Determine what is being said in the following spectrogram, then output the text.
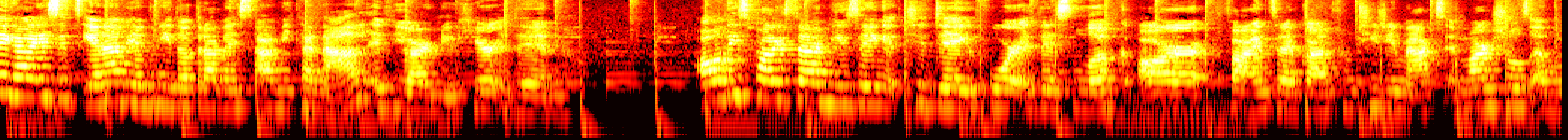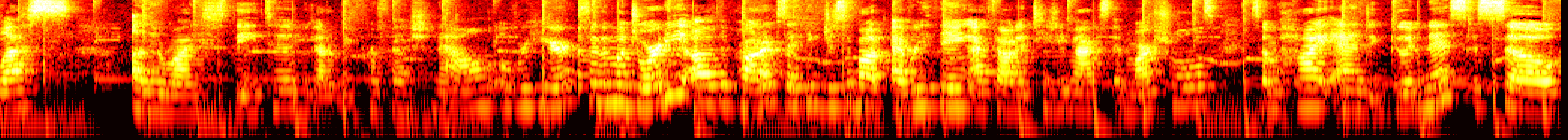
Hey guys, it's Anna. Bienvenido otra vez a mi canal. If you are new here, then all these products that I'm using today for this look are finds that I've gotten from TJ Maxx and Marshalls unless otherwise stated. We gotta be professional over here. For the majority of the products, I think just about everything I found at TJ Maxx and Marshalls, some high-end goodness. So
